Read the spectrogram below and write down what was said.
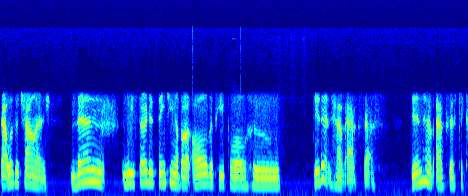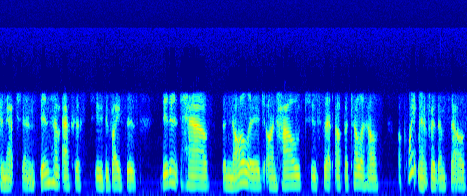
that was a challenge. Then we started thinking about all the people who didn't have access, didn't have access to connection, didn't have access to devices, didn't have the knowledge on how to set up a telehealth appointment for themselves.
